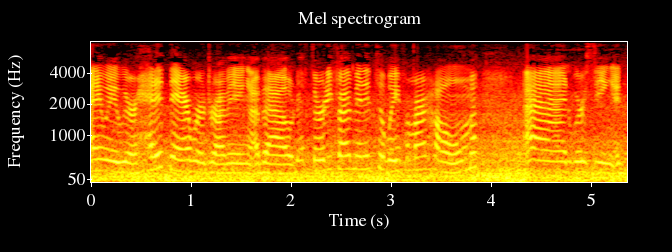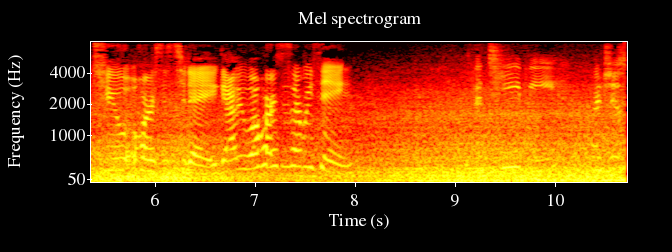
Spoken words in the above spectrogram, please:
Anyway, we are headed there. We're driving about 35 minutes away from our home and we're seeing two horses today. Gabby, what horses are we seeing? A TB, which is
